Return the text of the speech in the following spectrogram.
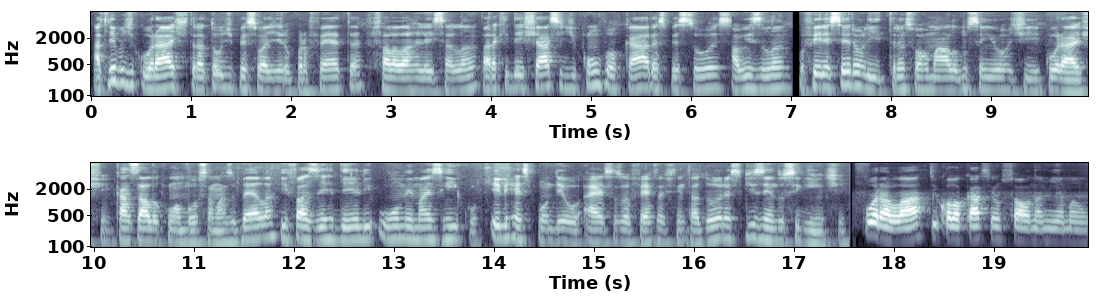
A tribo de Quraysh tratou de persuadir o profeta, sallallahu alaihi wasallam, para que deixasse de convocar as pessoas ao Islã. Ofereceram-lhe transformá-lo no senhor de Quraysh, casá-lo com uma moça mais bela e fazer dele o homem mais rico. Ele respondeu a essas ofertas tentadoras, dizendo o seguinte: seguinte: Fora lá, se colocassem o sol na minha mão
